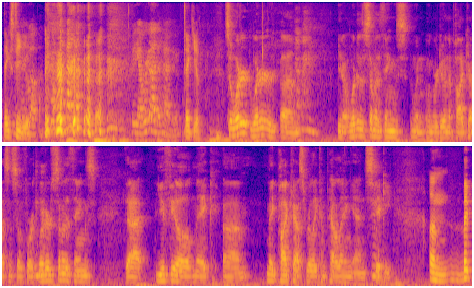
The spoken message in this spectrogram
thanks to You're welcome. but yeah, we're glad to have you. Thank you. So what are what are um, you know what are some of the things when when we're doing the podcast and so forth? What are some of the things that you feel make um, make podcasts really compelling and sticky? Um, but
